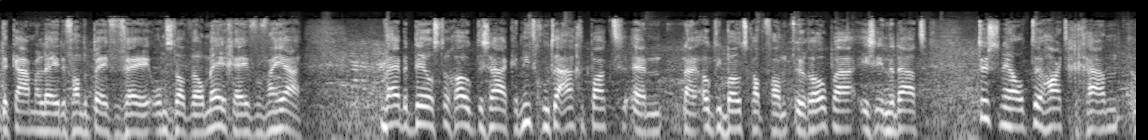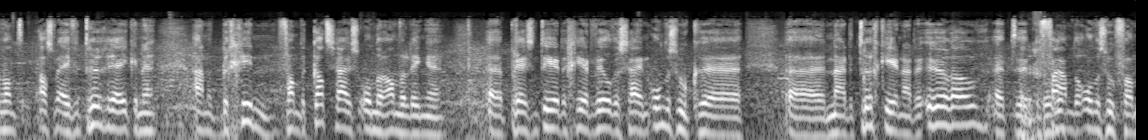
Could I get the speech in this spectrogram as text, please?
de Kamerleden van de PVV ons dat wel meegeven. Van ja, wij hebben deels toch ook de zaken niet goed aangepakt. En nou, ook die boodschap van Europa is inderdaad te snel, te hard gegaan. Want als we even terugrekenen aan het begin van de katshuisonderhandelingen... Uh, presenteerde Geert Wilders zijn onderzoek uh, uh, naar de terugkeer naar de euro. Het befaamde onderzoek van...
